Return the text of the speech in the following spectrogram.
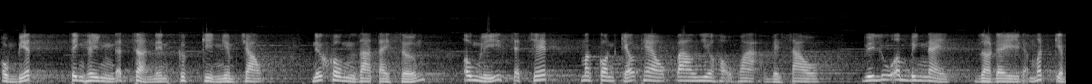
Ông biết tình hình đã trở nên cực kỳ nghiêm trọng, nếu không ra tay sớm, ông Lý sẽ chết mà còn kéo theo bao nhiêu hậu họa về sau. Vì lũ âm binh này giờ đây đã mất kiểm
